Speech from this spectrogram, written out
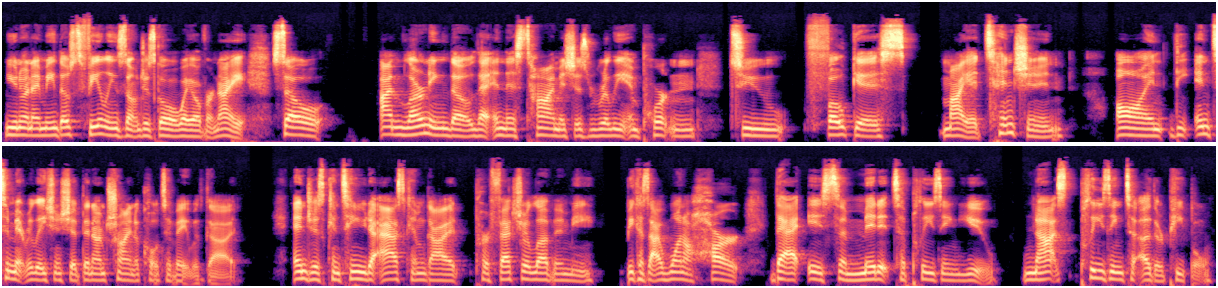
You know what I mean? Those feelings don't just go away overnight. So I'm learning though that in this time, it's just really important to focus my attention on the intimate relationship that I'm trying to cultivate with God and just continue to ask Him, God, perfect your love in me because I want a heart that is submitted to pleasing you, not pleasing to other people.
